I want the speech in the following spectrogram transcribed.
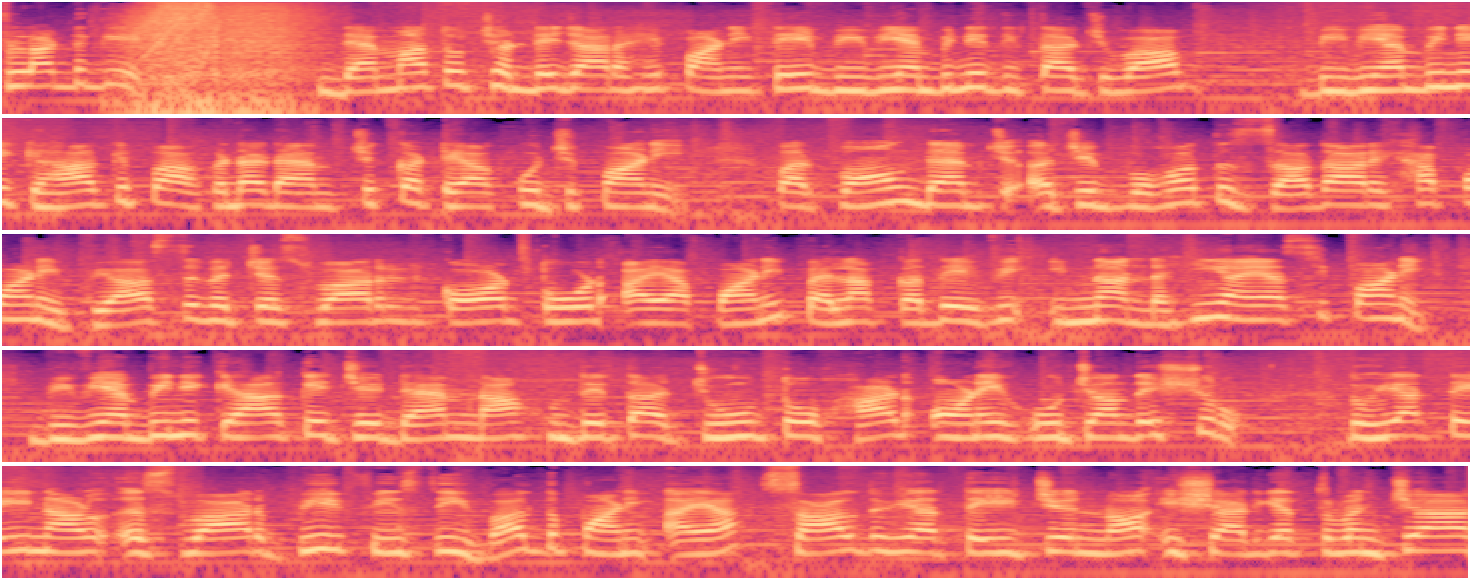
ਫਲੱਡ ਗੇਟ। ਡੈਮਾਂ ਤੋਂ ਛੱਡੇ ਜਾ ਰਹੇ ਪਾਣੀ ਤੇ ਬੀਵੀਐਮਬੀ ਨੇ ਦਿੱਤਾ ਜਵਾਬ। ਬੀਵੀਐਮਬੀ ਨੇ ਕਿਹਾ ਕਿ ਭਾਖੜਾ ਡੈਮ 'ਚ ਘਟਿਆ ਕੁਝ ਪਾਣੀ। ਪਰ ਪੌਂਗ ਡੈਮ 'ਚ ਅਜੇ ਬਹੁਤ ਜ਼ਿਆਦਾ ਆ ਰਿਹਾ ਪਾਣੀ। ਬਿਆਸ ਦੇ ਵਿੱਚ ਇਸ ਵਾਰ ਰਿਕਾਰਡ ਤੋੜ ਆਇਆ ਪਾਣੀ। ਪਹਿਲਾਂ ਕਦੇ ਵੀ ਇੰਨਾ ਨਹੀਂ ਆਇਆ ਸੀ ਪਾਣੀ। ਬੀਵੀਐਮਬੀ ਨੇ ਕਿਹਾ ਕਿ ਜੇ ਡੈਮ ਨਾ ਹੁੰਦੇ ਤਾਂ ਜੂਨ ਤੋਂ ਹੜ ਆਉਣੇ ਹੋ ਜਾਂਦੇ ਸ਼ੁਰੂ। 2023 ਨਾਲੋਂ ਇਸ ਵਾਰ 20% ਵੱਧ ਪਾਣੀ ਆਇਆ। ਸਾਲ 2023 ਚ 9.53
